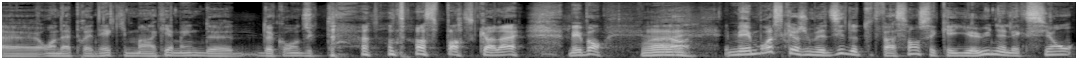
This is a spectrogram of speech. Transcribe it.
euh, on apprenait qu'il manquait même de, de conducteurs dans le transport scolaire. Mais bon, Ouais. alors, mais moi, ce que je me dis de toute façon, c'est qu'il y a eu une élection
